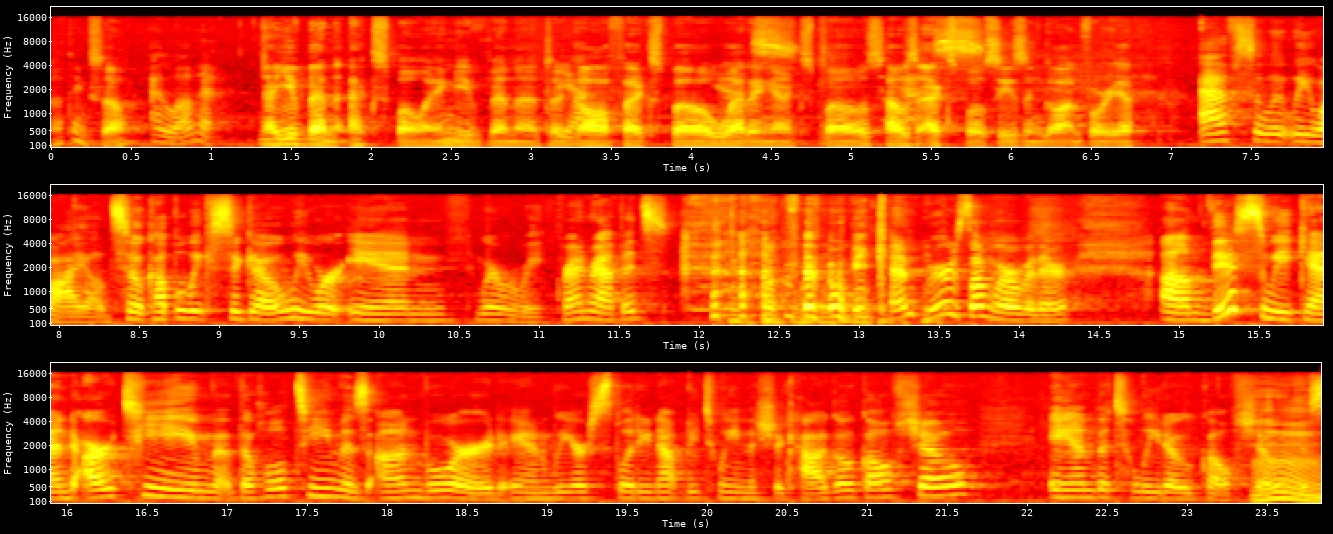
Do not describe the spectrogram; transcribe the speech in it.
I think so. I love it. Now you've been expoing. You've been at a Yeah. golf expo, wedding expos. How's Yes. expo season gone for you? Absolutely wild. So a couple weeks ago, we were in where were we? Grand Rapids for the weekend. We were somewhere over there. Um, this weekend, our team, the whole team, is on board, and we are splitting up between the Chicago Golf Show and the Toledo Golf Show this,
